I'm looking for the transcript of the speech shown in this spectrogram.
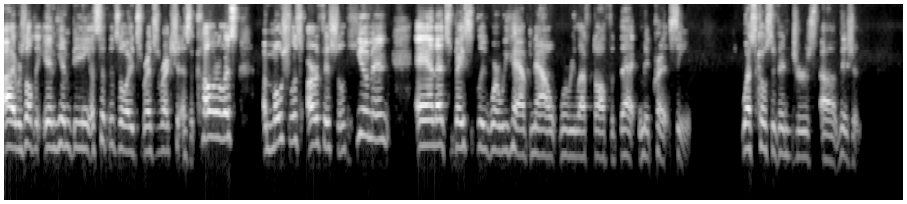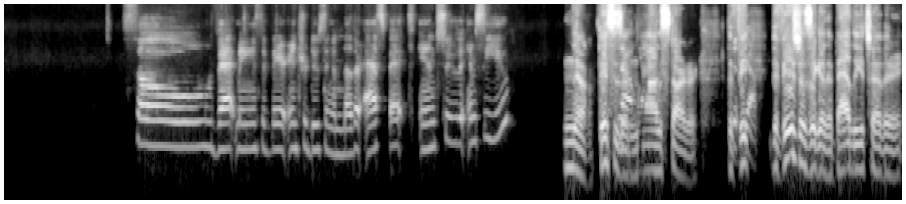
uh, resulted in him being a synthezoid's resurrection as a colorless, emotionless, artificial human. And that's basically where we have now, where we left off with that mid credit scene West Coast Avengers uh, vision. So that means that they're introducing another aspect into the MCU? No, this is no. a non-starter. The, vi- yeah. the visions are going to battle each other,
